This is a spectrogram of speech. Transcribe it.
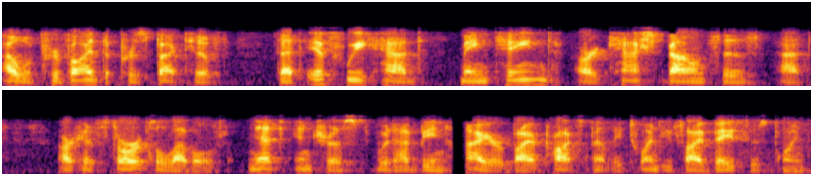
I will provide the perspective that if we had maintained our cash balances at our historical levels, net interest would have been higher by approximately 25 basis points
